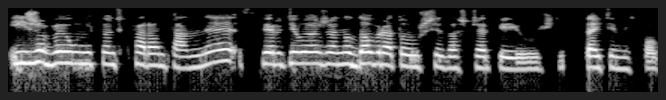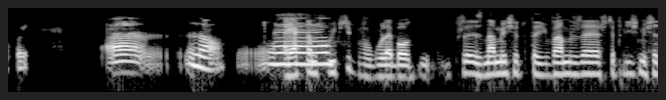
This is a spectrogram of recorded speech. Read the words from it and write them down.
i żeby uniknąć kwarantanny, stwierdziły, że no dobra, to już się zaszczepię, już dajcie mi spokój. No. A jak tam E, twój chip w ogóle, bo przyznamy się tutaj wam, że szczepiliśmy się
